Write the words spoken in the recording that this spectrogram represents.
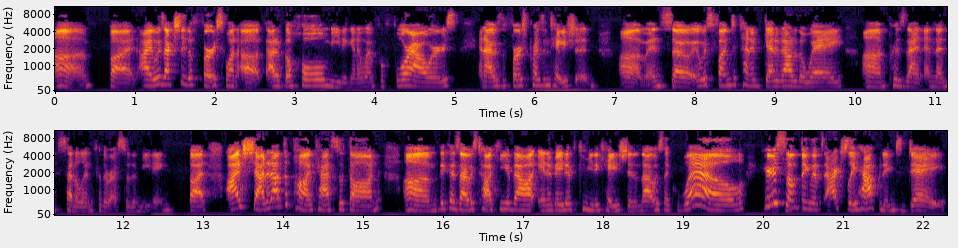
um, but I was actually the first one up out of the whole meeting, and it went for four hours and I was the first presentation. Um, and so it was fun to kind of get it out of the way, um, present, and then settle in for the rest of the meeting. But I shouted out the podcast-a-thon um, because I was talking about innovative communication, and that was like, well, here's something that's actually happening today.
